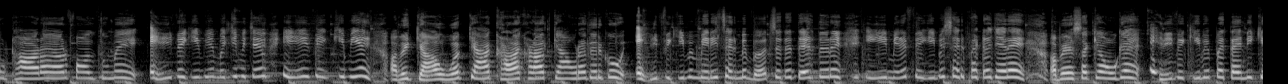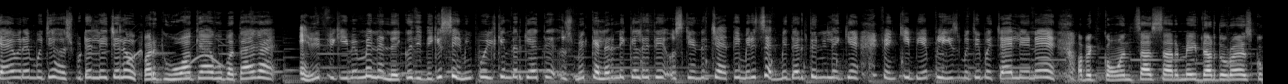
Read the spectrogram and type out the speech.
उठा रहा है यार फालतू में? अरे फेंकी भैया मुझे बचाओ ए फेंकी भैया अबे क्या हुआ? क्या खड़ा खड़ा क्या हो रहा है तेरे को? अरे फेंकी भैया मेरे सर में बहुत ज़्यादा दर्द हो रहा है। ये मेरे फेंकी भैया सर फटा जा रहा है। अबे ऐसा क्या हो गया? है अरे फेंकी भैया पता नहीं क्या हो रहा है मुझे हॉस्पिटल ले चलो। पर हुआ क्या है वो बताएगा? अरे फिकी में मैं नन्हे को दीदी के स्विमिंग पूल के अंदर गया था उसमें कलर निकल रहे थे उसके अंदर चाहते मेरे सर में दर्द नहीं लग गया। फेंकी भैया प्लीज़ मुझे बचा लेना है। अबे कौन सा सर में दर्द हो रहा है? इसको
